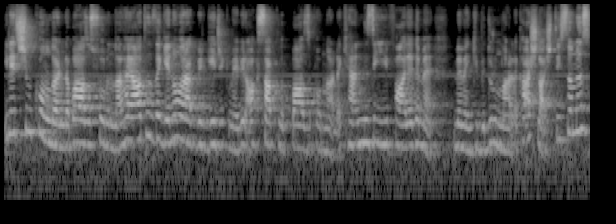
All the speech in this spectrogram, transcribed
iletişim konularında bazı sorunlar, hayatınızda genel olarak bir gecikme, bir aksaklık bazı konularda kendinizi iyi ifade edememe gibi durumlarla karşılaştıysanız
